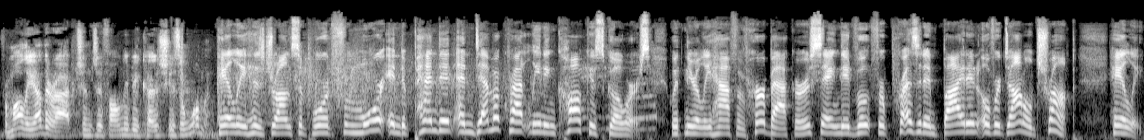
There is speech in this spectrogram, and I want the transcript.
from all the other options, if only because she's a woman. Haley has drawn support from more independent and Democrat leaning caucus goers, with nearly half of her backers saying they'd vote for President Biden over Donald Trump. Haley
